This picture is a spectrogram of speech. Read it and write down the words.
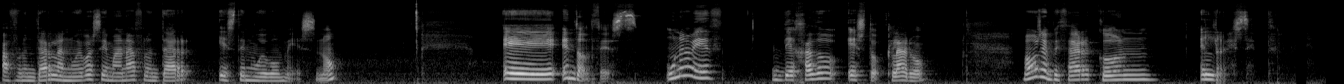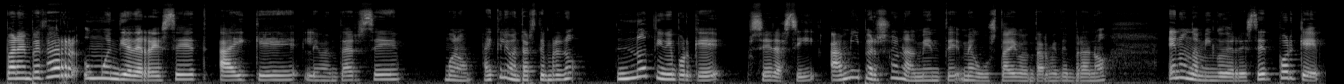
afrontar la nueva semana, afrontar este nuevo mes, ¿no? Eh, entonces, una vez dejado esto claro, vamos a empezar con el reset. Para empezar un buen día de reset hay que levantarse, bueno, hay que levantarse temprano, no tiene por qué ser así. A mí personalmente me gusta levantarme temprano en un domingo de reset. ¿Por qué?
